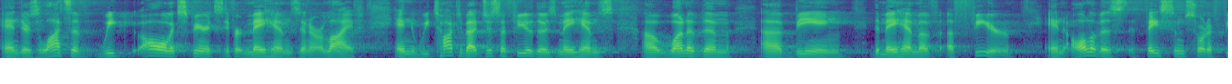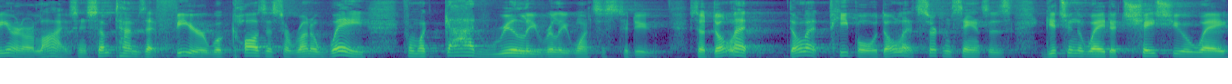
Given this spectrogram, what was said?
And there's lots of, we all experience different mayhems in our life. And we talked about just a few of those mayhems, uh, one of them uh, being the mayhem of, of fear. And all of us face some sort of fear in our lives. And sometimes that fear will cause us to run away from what God really, really wants us to do. So don't let don't let people, don't let circumstances get you in the way to chase you away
